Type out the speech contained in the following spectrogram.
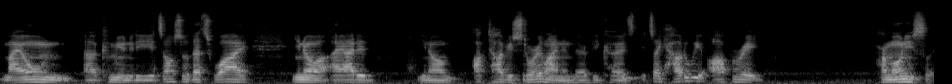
my own uh, community it's also that's why you know i added you know Octavia's storyline in there because it's like how do we operate harmoniously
